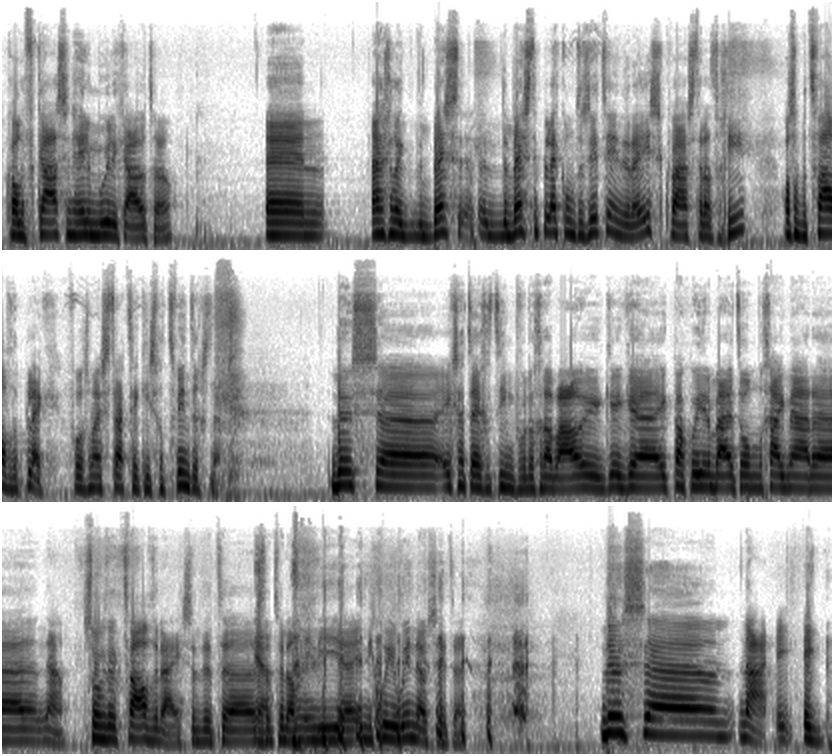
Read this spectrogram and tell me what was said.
kwalificatie een hele moeilijke auto. En eigenlijk de beste, de beste plek om te zitten in de race qua strategie was op de twaalfde plek. Volgens mij startte ik iets van twintigste. Dus eh, ik zei tegen het team voor de grap, "Au, ik, ik, eh, ik pak wel hier naar buiten om, dan ga ik naar, eh nou, zorg dat ik twaalfde rij, zodat, zodat we dan in die, in die goede window zitten. Dus, nou, ik, ik,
